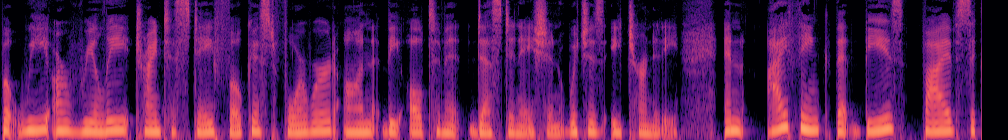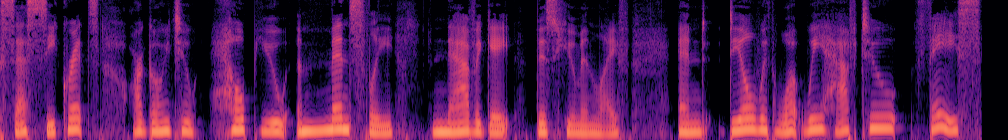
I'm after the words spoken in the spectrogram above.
but we are really trying to stay focused forward on the ultimate destination, which is eternity. And I think that these five success secrets are going to help you immensely navigate this human life and deal with what we have to face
